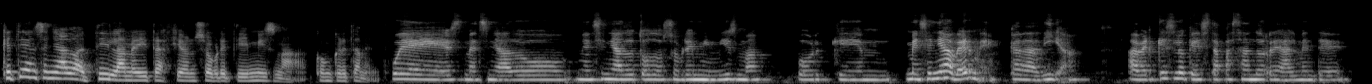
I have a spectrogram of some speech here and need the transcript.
¿Qué te ha enseñado a ti la meditación sobre ti misma concretamente? Pues me ha enseñado, me ha enseñado todo sobre mí misma porque me enseña a verme cada día, a ver qué es lo que está pasando realmente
